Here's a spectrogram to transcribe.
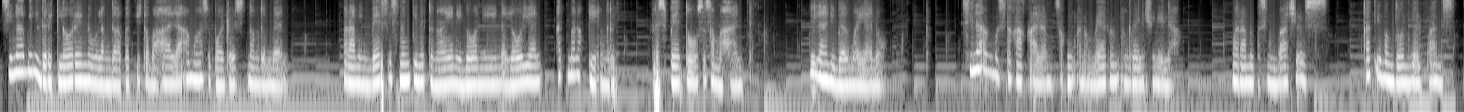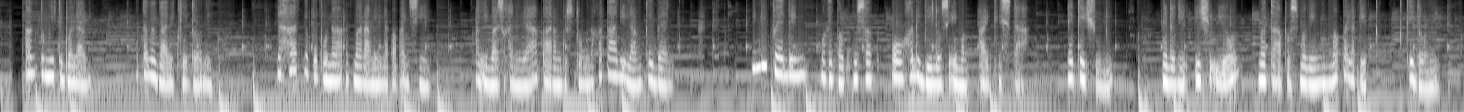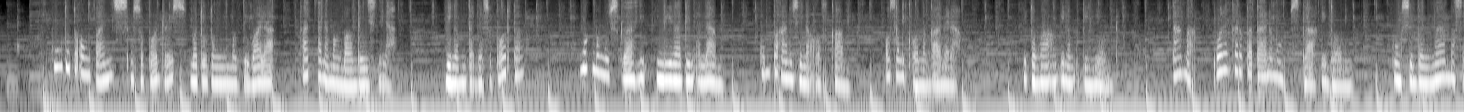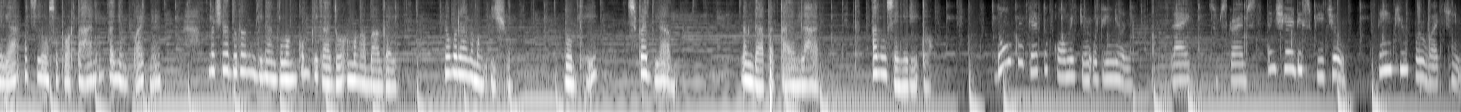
Sinabi ni Derek Loren na walang dapat ikabahala ang mga supporters ng Don Bell. Maraming beses nang pinatunayan ni Donnie na loyal at malaki ang re- respeto sa samahan nila ni Bel Mariano. Sila ang mas nakakaalam sa kung anong meron ang relasyon nila. Marami kasing bashers at ibang Don Bell fans ang tumitibalag at nagagalit kay Donnie. Lahat napupuna at maraming napapansin. Ang iba sa kanila parang gustong nakatali lang kay Bell. Hindi pwedeng makipag-usap o halubilo sa ibang artista ay kay Shubi na naging issue iyon matapos maging mapalapit kay Donnie. Kung totoong fans o supporters, matutong magtiwala at alam ang boundaries nila. Bilang taga-suporta, huwag mangusga, hindi natin alam kung paano sila off-cam o sa likod ng camera. Ito nga ang ilang opinion. Tama, walang karapatan na manghusga kay Donnie. Kung si Bel nga masaya at sinusuportahan ang kanyang partner, masyado lang ginagawang komplikado ang mga bagay na wala namang issue. Don't hate, spread love. Nang dapat tayong lahat. Anong sa inyo rito? Don't forget to comment your opinion. Like, subscribe, and share this video. Thank you for watching.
